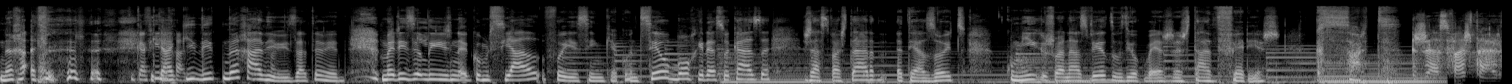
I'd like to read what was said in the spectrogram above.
Na rádio. Fica aqui na rádio. dito na rádio, exatamente. Marisa Liz na comercial, foi assim que aconteceu. Bom regresso a casa, já se faz tarde, até às 8. Comigo, Joana Azevedo, o Diogo Beja está de férias. Que sorte! Já se faz tarde.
